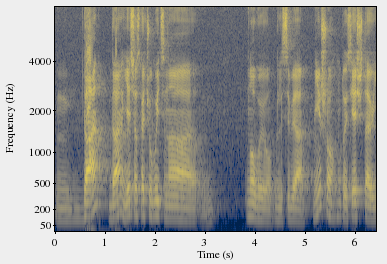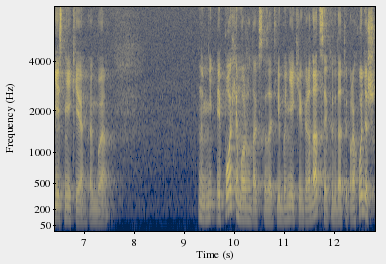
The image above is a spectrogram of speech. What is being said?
Да, да, я сейчас хочу выйти на новую для себя нишу. Ну, то есть я считаю, есть некие как бы ну, эпохи, можно так сказать, либо некие градации, когда ты проходишь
